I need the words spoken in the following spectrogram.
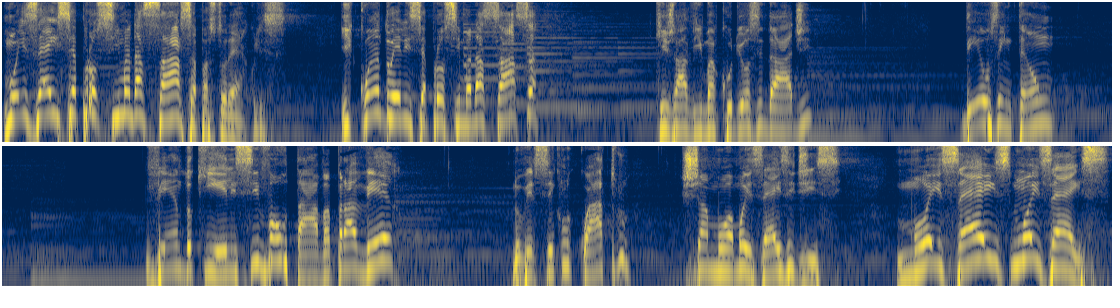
Moisés se aproxima da sarça, pastor Hércules. E quando ele se aproxima da sarça, que já havia uma curiosidade, Deus então, vendo que ele se voltava para ver, no versículo 4, chamou a Moisés e disse: Moisés, Moisés.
